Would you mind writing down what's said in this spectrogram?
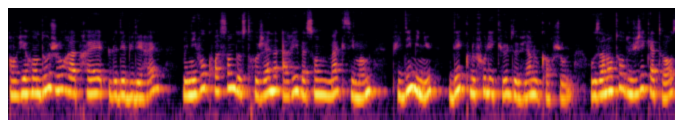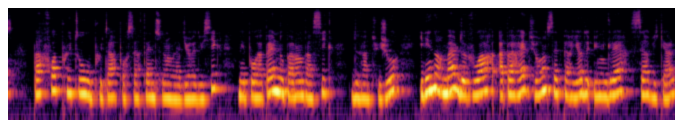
Environ 12 jours après le début des règles, le niveau croissant d'ostrogène arrive à son maximum, puis diminue dès que le follicule devient le corps jaune. Aux alentours du J14, parfois plus tôt ou plus tard pour certaines selon la durée du cycle, mais pour rappel, nous parlons d'un cycle de 28 jours, il est normal de voir apparaître durant cette période une glaire cervicale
